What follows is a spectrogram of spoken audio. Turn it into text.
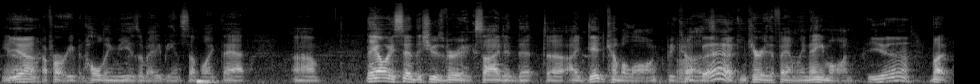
you know, Yeah. of her even holding me as a baby and stuff like that. Um, they always said that she was very excited that uh, I did come along because I, bet. can carry the family name on. Yeah. But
